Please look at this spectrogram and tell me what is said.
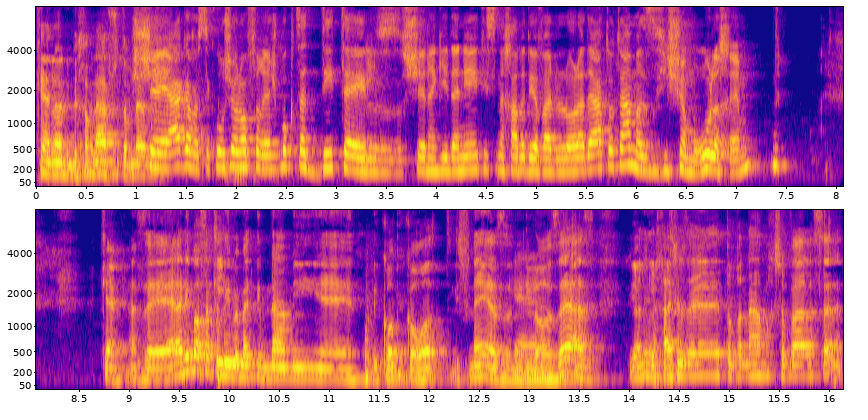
כן, לא, אני בכוונה פשוט אבנר. שאגב הסיקור של עופר יש בו קצת דיטיילס, שנגיד אני הייתי שמחה בדיעבד לא לדעת אותם, אז הישמרו לכם. כן, אז אה, אני באופן כללי באמת נמנע מלקרוא ביקורות לפני, אז כן. אני לא זה, אז יוני, לך יש איזה תובנה, מחשבה על הסרט?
